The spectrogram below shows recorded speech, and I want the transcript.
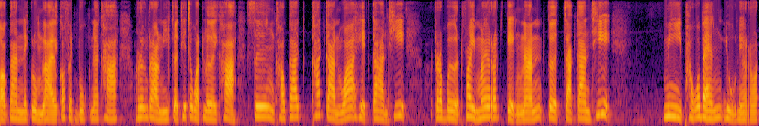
ต่อกันในกลุ่มไลน์แล้วก็ Facebook นะคะ เรื่องราวนี้เกิดที่จังหวัดเลยค่ะ ซึ่งเขาคาดการว่าเหตุการณ์ที่ระเบิดไฟไหม้รถเก่งนั้น เกิดจากการที่มี power bank อยู่ในรถ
